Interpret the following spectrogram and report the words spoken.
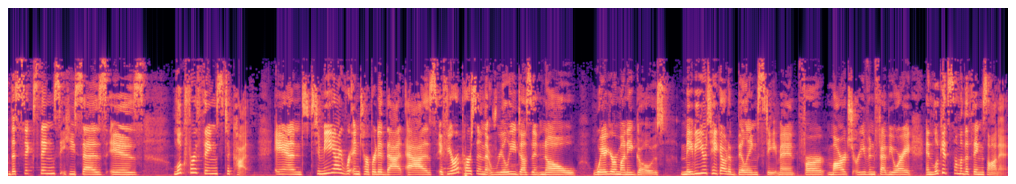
The six things he says is look for things to cut. And to me, I re- interpreted that as if you're a person that really doesn't know where your money goes, maybe you take out a billing statement for March or even February and look at some of the things on it.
